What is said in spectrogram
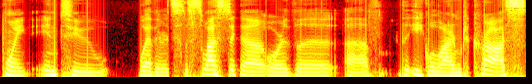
point into whether it's the swastika or the uh, the equal armed cross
